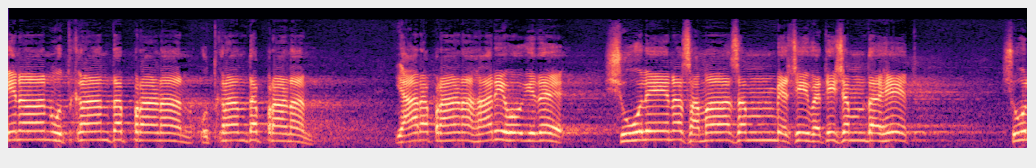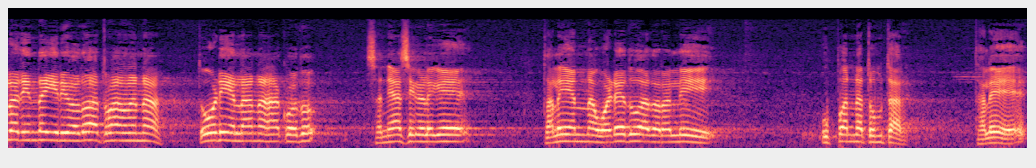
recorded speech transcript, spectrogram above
ಏನಾನ್ ಉತ್ಕ್ರಾಂತ ಪ್ರಾಣಾನ್ ಉತ್ಕ್ರಾಂತ ಪ್ರಾಣಾನ್. ಯಾರ ಪ್ರಾಣ ಹಾರಿ ಹೋಗಿದೆ, ಶೂಲೇನ ಸಮಾಸಂ ವ್ಯಸಿ ವ್ಯತಿಶಂ ದಹೇತ್. ಶೂಲದಿಂದ ಇರಿಯೋದು ಅಥವಾ ಅವನನ್ನು ತೋಡಿ ಎಲ್ಲನ ಹಾಕೋದು, ಸನ್ಯಾಸಿಗಳಿಗೆ ತಲೆಯನ್ನು ಒಡೆದು ಅದರಲ್ಲಿ ಉಪ್ಪನ್ನು ತುಂಬ್ತಾರೆ. ತಲೆ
